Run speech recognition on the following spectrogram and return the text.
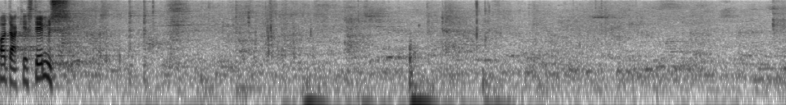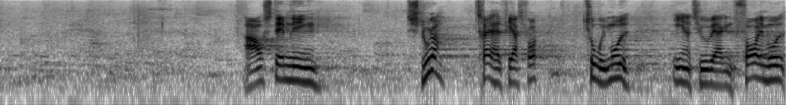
og der kan stemmes. Afstemningen slutter. 73 for, 2 imod, 21 hverken for eller imod.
